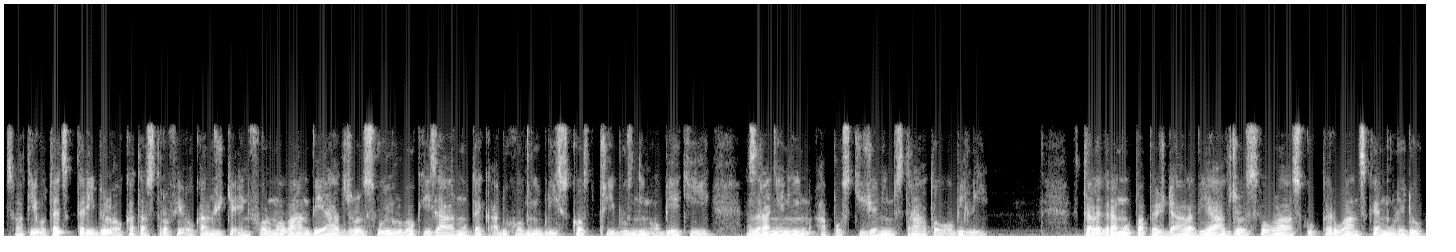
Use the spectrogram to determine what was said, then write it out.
Svatý otec, který byl o katastrofě okamžitě informován, vyjádřil svůj hluboký zármutek a duchovní blízkost příbuzným obětí, zraněným a postiženým ztrátou obydlí. V telegramu papež dále vyjádřil svou lásku k peruánskému lidu,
